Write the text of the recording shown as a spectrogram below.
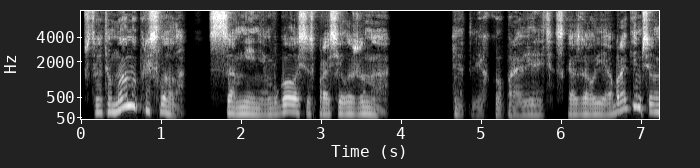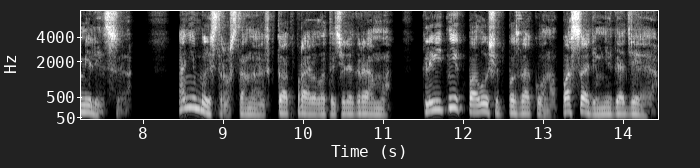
Что это мама прислала?» С сомнением в голосе спросила жена. «Это легко проверить», — сказал я. «Обратимся в милицию. Они быстро установят, кто отправил эту телеграмму. Клеветник получит по закону. Посадим негодяя».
